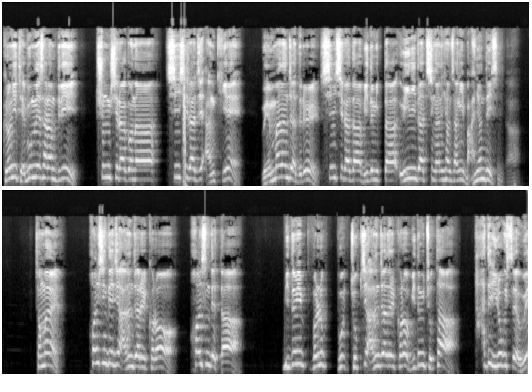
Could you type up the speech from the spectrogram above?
그러니 대부분의 사람들이 충실하거나 신실하지 않기에 웬만한 자들을 신실하다, 믿음 있다, 의인이다 칭하는 현상이 만연돼 있습니다. 정말 헌신되지 않은 자를 걸어 헌신됐다. 믿음이 별로 좁지 않은 자들 걸어 믿음이 좋다. 다들 이러고 있어요. 왜?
